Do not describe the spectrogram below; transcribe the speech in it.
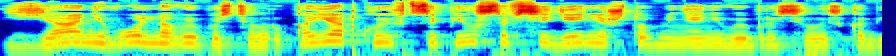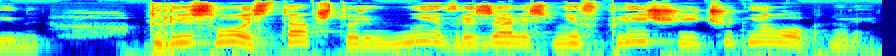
Я невольно выпустил рукоятку и вцепился в сиденье, чтобы меня не выбросило из кабины. Тряслось так, что ремни врезались мне в плечи и чуть не лопнули.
